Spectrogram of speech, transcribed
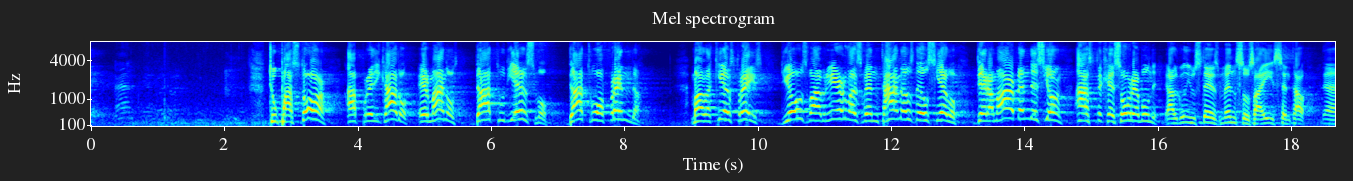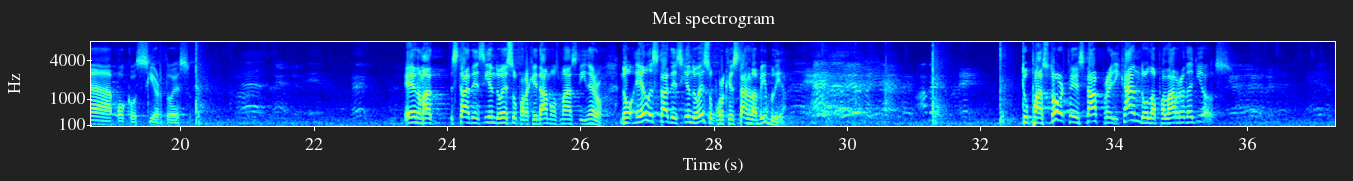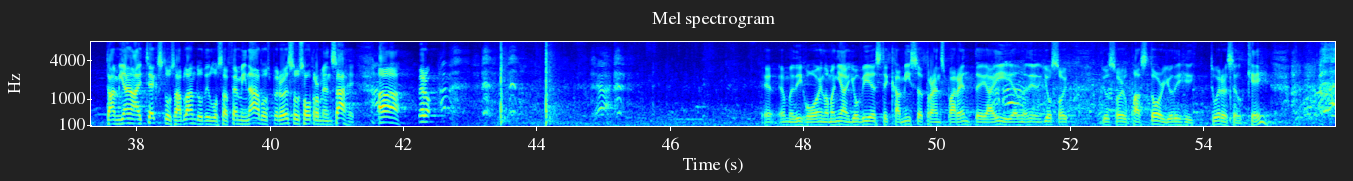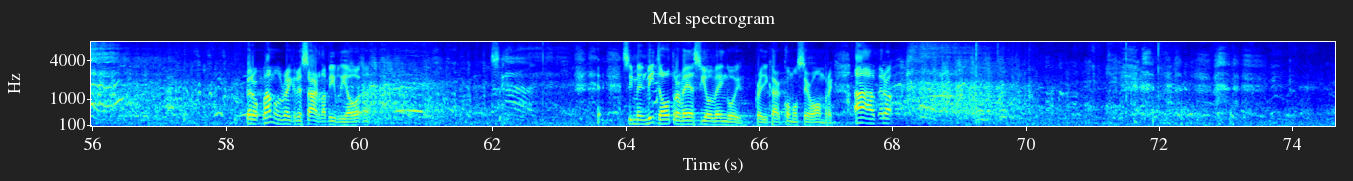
Tu pastor ha predicado, hermanos, da tu diezmo, da tu ofrenda. Malaquías 3, Dios va a abrir las ventanas del cielo, derramar bendición hasta que sobreabunde. Algunos de ustedes mensos ahí sentados, ah, poco cierto eso. Él nomás está diciendo eso para que damos más dinero. No, Él está diciendo eso porque está en la Biblia. Tu pastor te está predicando la palabra de Dios. También hay textos hablando de los afeminados, pero eso es otro mensaje. Ah, pero él, me dijo hoy en la mañana, yo vi esta camisa transparente ahí, yo soy yo soy el pastor. Yo dije, ¿tú eres el qué? Pero vamos a regresar a la Biblia. Si me invita otra vez, yo vengo a predicar cómo ser hombre. Ah, pero.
